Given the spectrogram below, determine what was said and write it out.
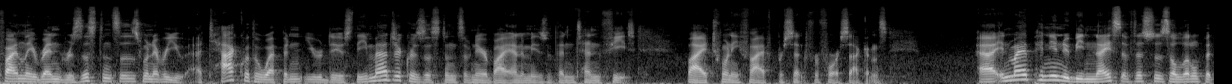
finally, Rend Resistances. Whenever you attack with a weapon, you reduce the magic resistance of nearby enemies within 10 feet by 25% for 4 seconds. Uh, in my opinion, it would be nice if this was a little bit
